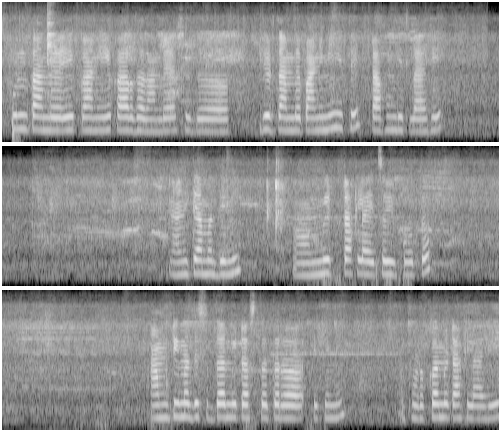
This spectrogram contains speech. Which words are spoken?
फुल तांब्या एक आणि एक अर्धा तांब्या असे दीड तांब्या पाणी मी इथे टाकून घेतलं आहे. आणि त्यामध्ये मी मीठ टाकलं आहे चवीपुरतं. आमटीमध्ये सुद्धा मीठ असतं तर इथे मी. थोडं कमी टाकलं आहे.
